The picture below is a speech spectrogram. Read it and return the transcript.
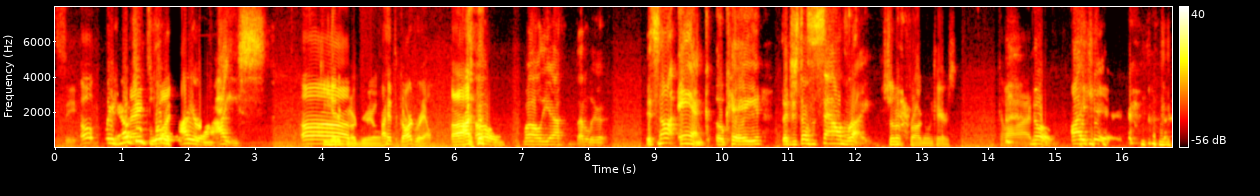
See. Oh, Wait, how'd Thanks, you blow bud. a tire on ice? He hit a um, guardrail. I hit the guardrail. Uh, oh, well, yeah, that'll do it. It's not Ank, okay? That just doesn't sound right. Shut up, Frog. No one cares. God. No, I care.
